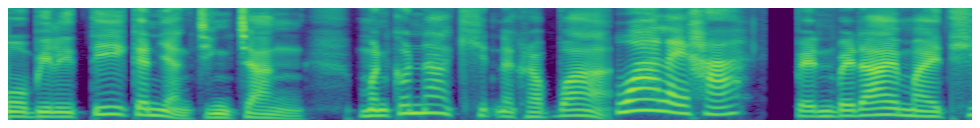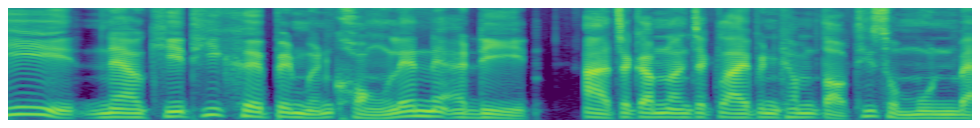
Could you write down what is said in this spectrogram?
mobility กันอย่างจริงจัง มันก็น่าคิดนะครับว่า ว่าอะไรคะ เป็นไปได้ไหมที่แนวคิดที่เคยเป็นเหมือนของเล่นในอดีต อาจจะกำลังจะกลายเป็นคำตอบที่สมมูลแบ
